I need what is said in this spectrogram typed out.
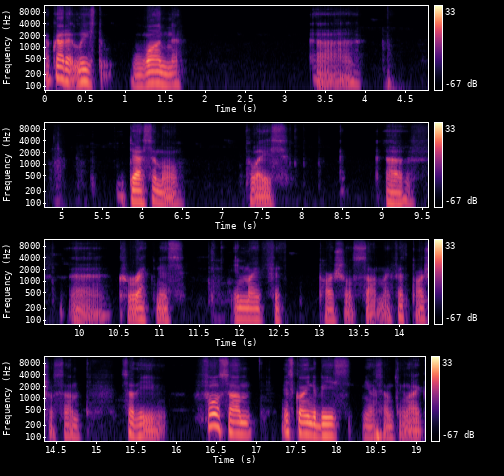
I've got at least one uh, decimal place of uh, correctness in my fifth partial sum, my fifth partial sum. So the full sum is going to be, you know, something like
